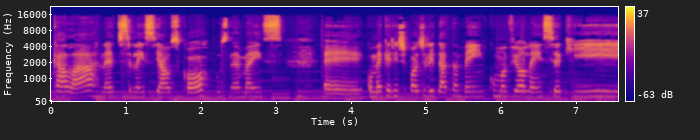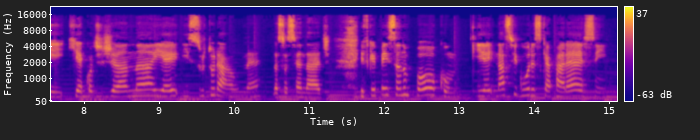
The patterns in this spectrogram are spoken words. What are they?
calar, né, de silenciar os corpos, né, mas é, como é que a gente pode lidar também com uma violência que, que é cotidiana e é estrutural, né, da sociedade. E fiquei pensando um pouco e nas figuras que aparecem,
